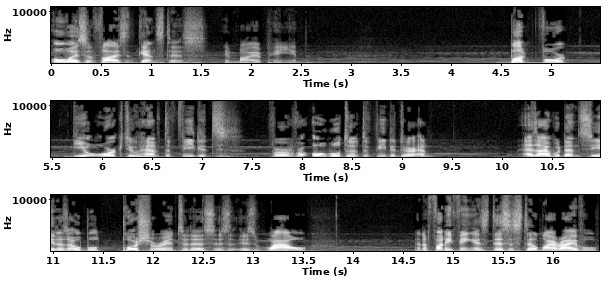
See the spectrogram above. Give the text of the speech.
always advise against this, in my opinion. But for the orc to have defeated, for for Obel to have defeated her, and as I would then see it as Obel push her into this is is wow. And the funny thing is, this is still my rival,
